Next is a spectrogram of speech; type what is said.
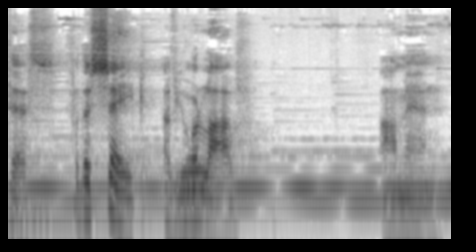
this for the sake of your love. Amen.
